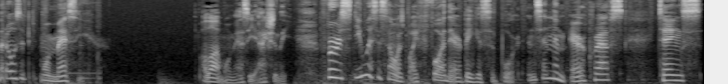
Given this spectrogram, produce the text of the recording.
but it was a bit more messy here. A lot more messy, actually. First, USSR was by far their biggest support and sent them aircrafts, tanks,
